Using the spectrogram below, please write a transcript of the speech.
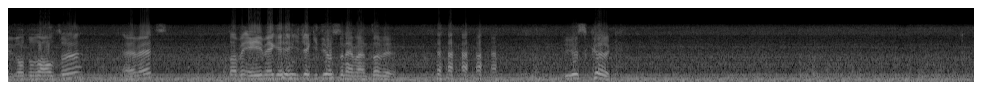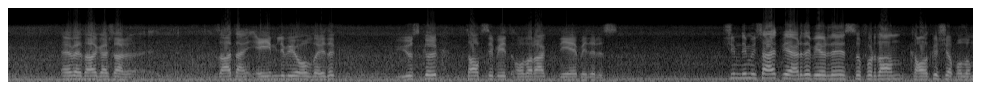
136... ...evet... ...tabi eğime gelince gidiyorsun hemen tabi... ...140... Evet arkadaşlar... ...zaten eğimli bir yoldaydık... 140 top speed olarak diyebiliriz. Şimdi müsait bir yerde bir de sıfırdan kalkış yapalım.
